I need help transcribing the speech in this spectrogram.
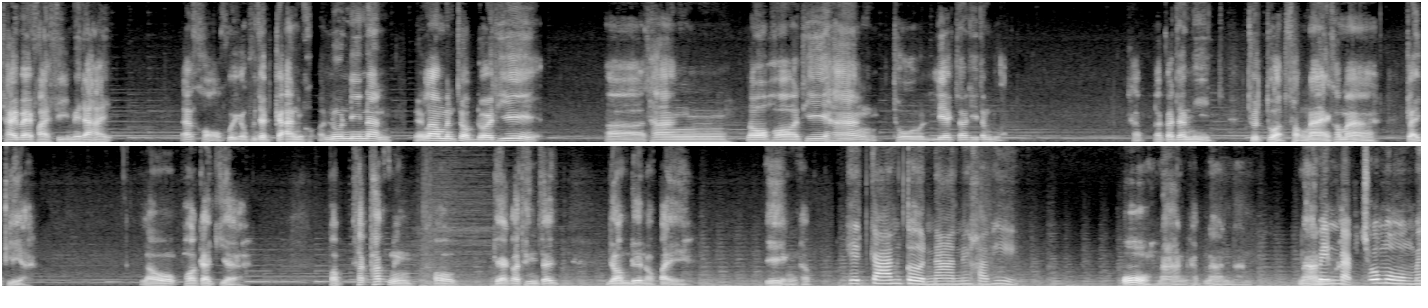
ใช้ Wi-Fi ฟรีไม่ได้ แล้วขอคุยกับผู้จัดการขอนู่นนี่นั่น เรื่องราวมันจบโดยที่อ่าทางรปภที่ห้างโทรเรียกเจ้าหน้าที่ตำรวจ ครับ แล้วก็จะมีชุดตรวจสองนายเข้ามาไกลเกลี่ย แล้วพอไกลเกลี่ย ปรับสักพักหนึ่งเขาแกก็ถึงจะยอมเดินออกไปเองครับ เหตุการณ์เกิดนานไหมคะพี่ โอ้นานครับนานนานนานอยู่เป็นครับแบบชั่วโมงไหม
